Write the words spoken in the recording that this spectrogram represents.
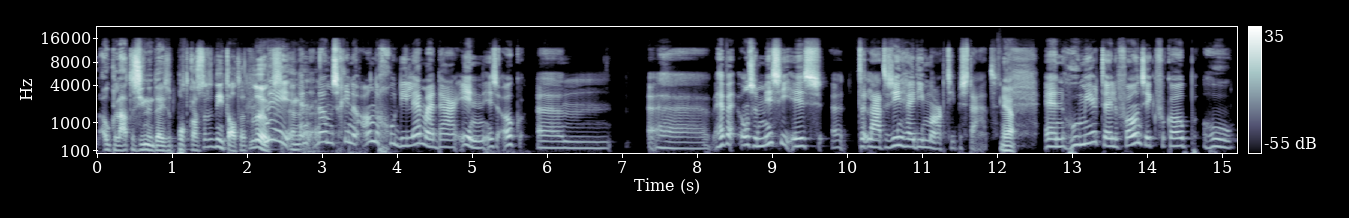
ook laten zien in deze podcast dat het niet altijd lukt. Nee, en, eh, nou misschien een ander goed dilemma daarin is ook... ehm, hebben, onze missie is eh, te laten zien, hey, die markt die bestaat. Ja. En hoe meer telefoons ik verkoop, hoe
